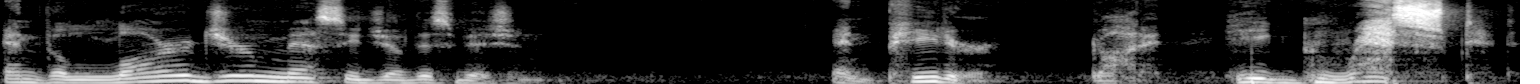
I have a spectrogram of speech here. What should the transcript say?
and the larger message of this vision. And Peter got it. He grasped it.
